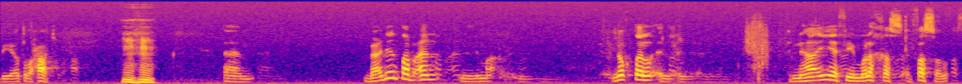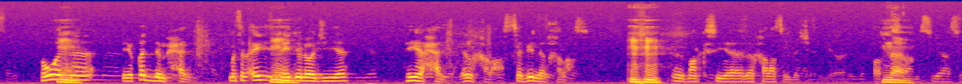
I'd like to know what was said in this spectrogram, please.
بأطروحاتهم. بعدين طبعا النقطة النهائية في ملخص الفصل هو أنه يقدم حل. مثل أي أيديولوجية هي حل للخلاص سبيل للخلاص. الماركسية للخلاص البشري نعم. السياسي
